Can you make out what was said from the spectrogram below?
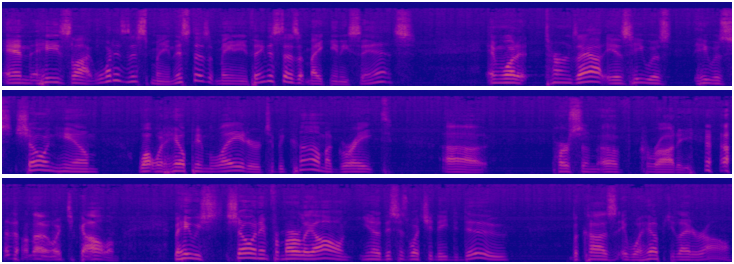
And he's like, what does this mean? This doesn't mean anything. This doesn't make any sense. And what it turns out is he was he was showing him what would help him later to become a great uh, person of karate. I don't know what you call him. But he was showing him from early on, you know, this is what you need to do because it will help you later on.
